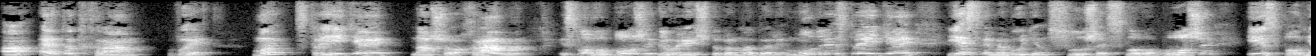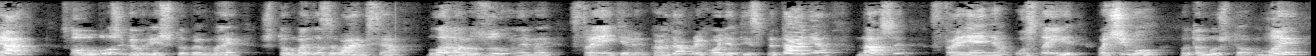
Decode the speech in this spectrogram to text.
а этот храм вы. Мы строители нашего храма, и Слово Божие говорит, чтобы мы были мудрые строители. Если мы будем слушать Слово Божие и исполнять, Слово Божие говорит, чтобы мы, что мы называемся благоразумными строителями. Когда приходят испытания, наши строение устоит. Почему? Потому что мы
